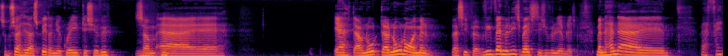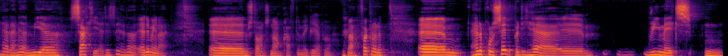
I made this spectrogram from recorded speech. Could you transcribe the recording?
som så hedder Spit on Your Grave Deja Vu, som Mhm. er... Øh, ja, der er jo no, der er nogle år imellem. Lad os sige det. Vi vender lige tilbage til det selvfølgelig om lidt. Men han er... Øh, hvad fanden er der, han hedder? Miyazaki, er det det, han hedder? Ja, det mener jeg. Øh, nu står hans navn kraftigt med ikke lige her på. Nå, fuck nu det. Øh, han er producent på de her øh, remakes, Mm.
